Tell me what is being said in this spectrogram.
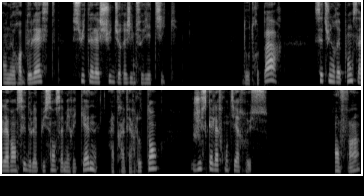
en Europe de l'Est suite à la chute du régime soviétique. D'autre part, c'est une réponse à l'avancée de la puissance américaine, à travers l'OTAN, jusqu'à la frontière russe. Enfin,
